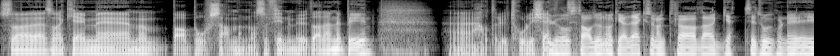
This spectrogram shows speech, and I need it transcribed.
Så det er sånn ok, vi, vi bare bor sammen, og så finner vi ut av denne byen. Jeg hadde det utrolig kjekt. Ullevål stadion, ok, det er ikke så langt fra det er Get sitt hovedkvarter i,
